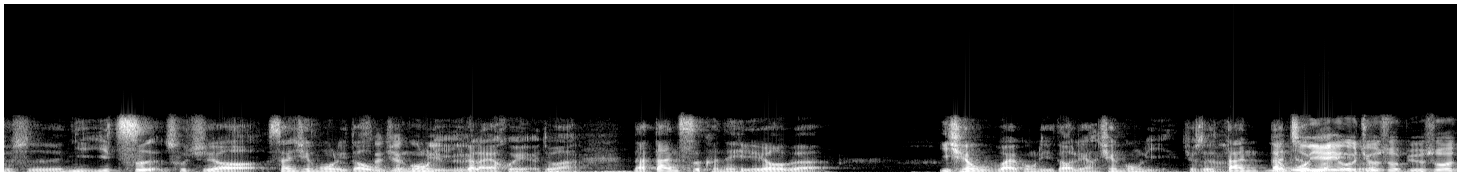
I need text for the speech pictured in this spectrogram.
就是你一次出去要三千公里到五3000千公里一个来回，对吧？那单次可能也要个一千五百公里到两千公里，就是单单我也有，就是说，比如说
